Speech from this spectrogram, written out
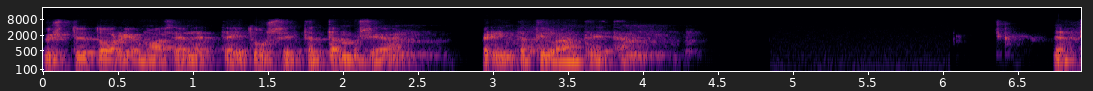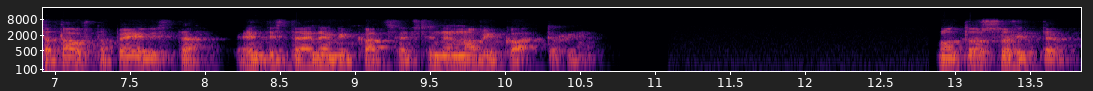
pystyy torjumaan sen, että ei tule sitten tämmöisiä perintätilanteita. Että taustapeilistä entistä enemmän katseet sinne navigaattoriin. No tuossa sitten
